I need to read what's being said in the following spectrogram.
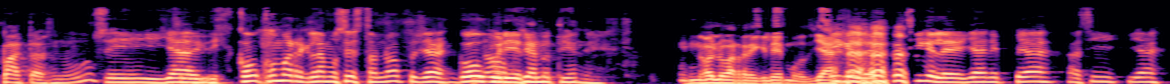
patas, ¿no? Sí, ya Sí. dije, ¿cómo, cómo arreglamos esto? No, pues ya, go No, with it. ya no tiene. No lo arreglemos ya. Síguele, síguele, ya, ni- ya, así, ya.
